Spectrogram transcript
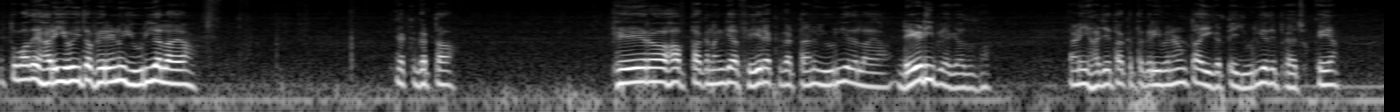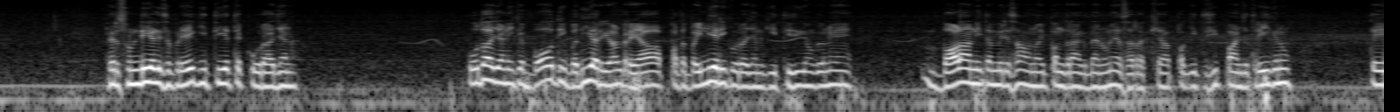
ਉਸ ਤੋਂ ਬਾਅਦ ਇਹ ਹਰੀ ਹੋਈ ਤਾਂ ਫਿਰ ਇਹਨੂੰ ਯੂਰੀਆ ਲਾਇਆ, ਇੱਕ ਗੱਟਾ। ਫਿਰ ਹਫ਼ਤਾ ਕੁ ਲੰਘਿਆ, ਫਿਰ ਇੱਕ ਗੱਟਾ ਇਹਨੂੰ ਯੂਰੀਆ ਦੇ ਲਾਇਆ। ਡੇਢ ਹੀ ਪੈ ਗਿਆ ਉਦੋਂ ਤਾਂ। ਯਾਨੀ ਹਜੇ ਤੱਕ ਤਕਰੀਬਨ ਇਹਨੂੰ 2.5 ਗੱਟੇ ਯੂਰੀਆ ਦੇ ਪੈ ਚੁੱਕੇ ਆ। ਫਿਰ ਸੁੰਡੀ ਵਾਲੀ ਸਪਰੇਅ ਕੀਤੀ ਹੈ ਤੇ ਕੋਰਾਜਨ। ਉਹਦਾ ਯਾਨੀ ਕਿ ਬਹੁਤ ਹੀ ਵਧੀਆ ਰਿਜ਼ਲਟ ਰਿਹਾ। ਆਪਾਂ ਤਾਂ ਪਹਿਲੀ ਵਾਰੀ ਕੋਰਾਜਨ ਕੀਤੀ ਸੀ ਕਿਉਂਕਿ ਉਹਨੇ ਬਾਹਲਾ ਨਹੀਂ ਤਾਂ ਮੇਰੇ ਹਿਸਾਬ ਨਾਲ 15 ਕੁ ਦਿਨ ਉਹਨੇ ਅਸਰ ਰੱਖਿਆ। ਆਪਾਂ ਕੀਤੀ ਸੀ 5 ਤਰੀਕ ਨੂੰ ਤੇ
